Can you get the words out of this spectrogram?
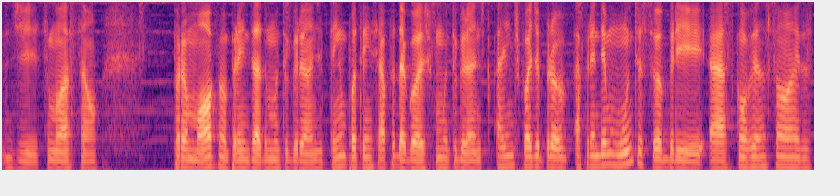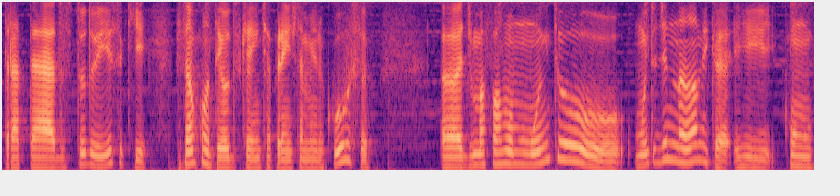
de simulação promove um aprendizado muito grande, tem um potencial pedagógico muito grande. A gente pode aprender muito sobre as convenções, os tratados, tudo isso que são conteúdos que a gente aprende também no curso, uh, de uma forma muito, muito dinâmica e com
